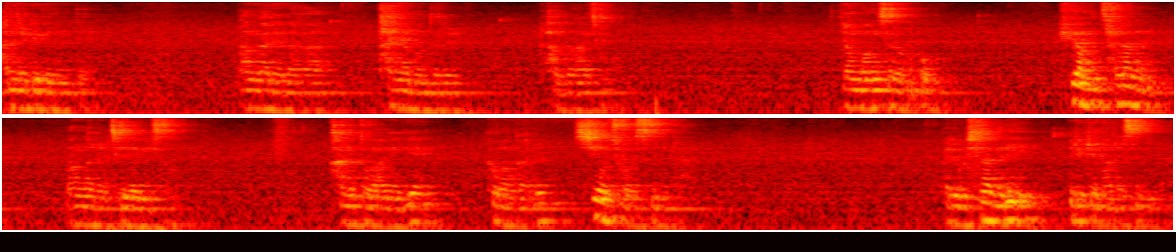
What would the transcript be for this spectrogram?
만들게 되는데 왕관에다가 다이아몬드를 박아가지고 영광스럽고 휘황찬란한 왕관을 제작해서 가누트 왕에게 그 왕관을 씌워 주었습니다. 그리고 신하들이 이렇게 말했습니다.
